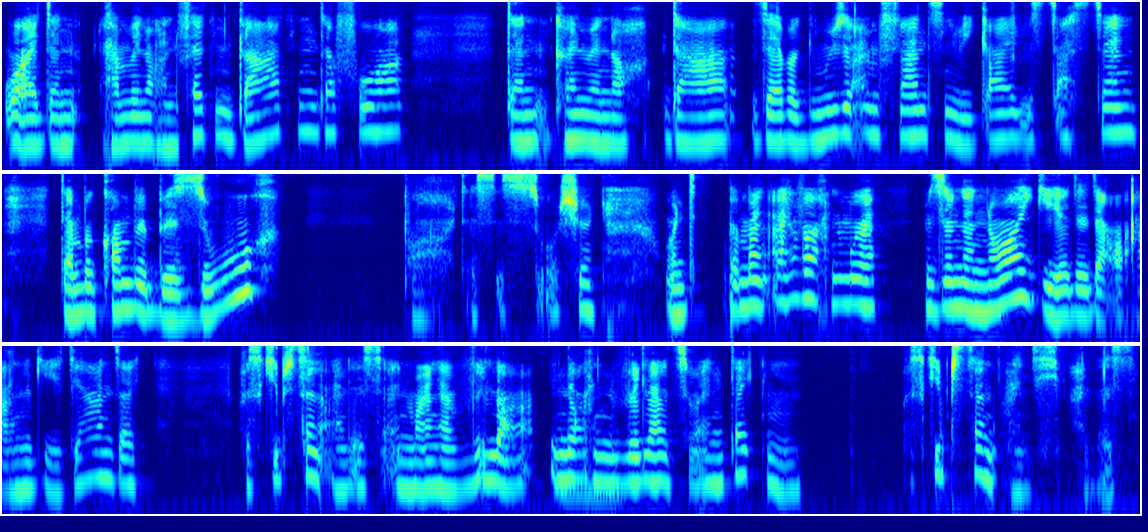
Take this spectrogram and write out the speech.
Oder dann haben wir noch einen fetten Garten davor. Dann können wir noch da selber Gemüse einpflanzen. Wie geil ist das denn? Dann bekommen wir Besuch. Boah, das ist so schön. Und wenn man einfach nur mit so einer Neugierde da auch angeht, ja, und sagt, was gibt's denn alles in meiner Villa, inneren Villa zu entdecken? Was gibt's denn eigentlich alles?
